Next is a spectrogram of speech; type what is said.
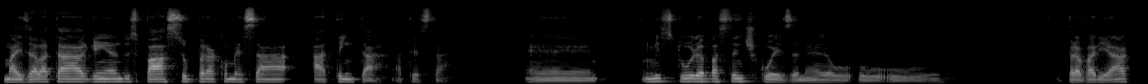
mas ela está ganhando espaço para começar a tentar, a testar. É, mistura bastante coisa, né? O, o, o para variar,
